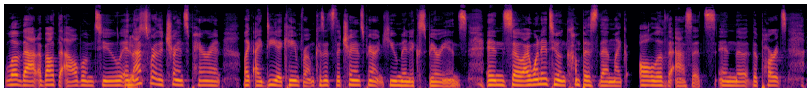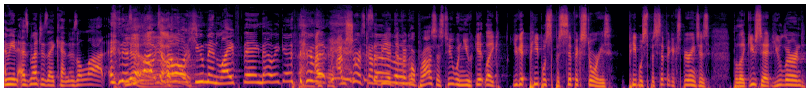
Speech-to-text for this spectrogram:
love that about the album too. And Yes. that's where the transparent like idea came from because it's the transparent human experience. And so I wanted to encompass then like all of the assets and the, the parts. I mean, as much as I can, there's a lot. there's Yeah. a lot Oh, to the whole course. human life thing that we go through. I, I'm sure it's got to be a difficult process too when you get like you get people's specific stories, people's specific experiences. But like you said, you learned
